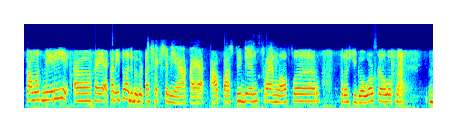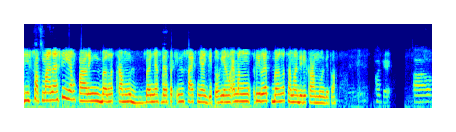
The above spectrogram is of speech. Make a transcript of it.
kamu sendiri uh, kayak kan itu ada beberapa section ya, kayak apa student, friend, lover, terus juga work look. Nah, di sub mana sih yang paling banget kamu banyak dapat insight-nya gitu, yang emang relate banget sama diri kamu gitu? Oke, okay um,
